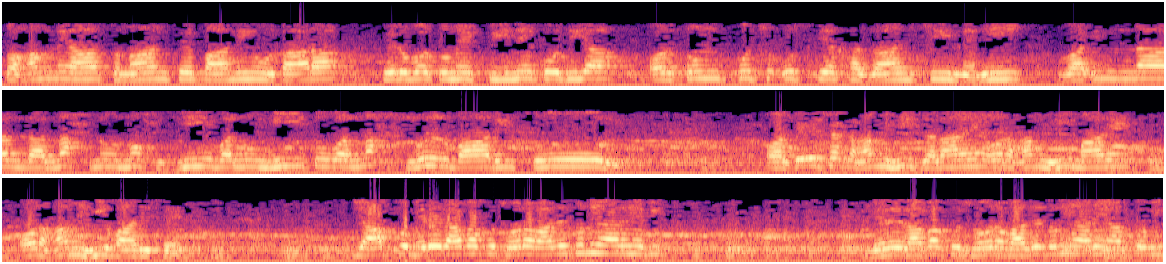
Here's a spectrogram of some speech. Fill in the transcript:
تو ہم نے آسمان سے پانی اتارا، پھر وہ تمہیں پینے کو دیا اور تم کچھ اس کے خزانچی نہیں۔ و انا لنحن نحجی و نمیت و اور بے شک ہم ہی جلائیں اور ہم ہی ماریں اور ہم ہی وارث ہیں۔ یہ آپ کو میرے علاوہ کچھ اور آوازیں تو نہیں آ رہی ہیں ابھی؟ میرے علاوہ کچھ اور آوازیں تو نہیں آ رہی ہیں آپ کو ابھی؟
